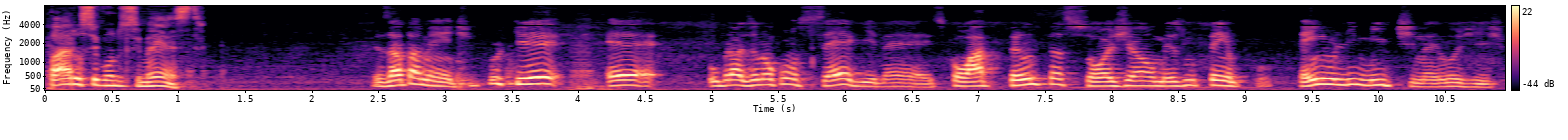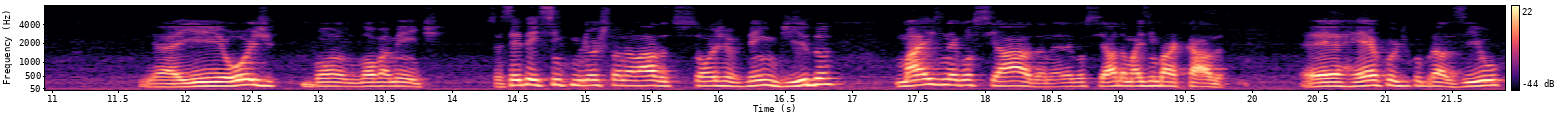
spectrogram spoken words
para o segundo semestre. Exatamente, porque é, o Brasil não consegue né, escoar tanta soja ao mesmo tempo. Tem um limite na né, logística. E aí, hoje, bom, novamente, 65 milhões de toneladas de soja vendida, mais negociada, né? negociada, mais embarcada. É recorde para o Brasil,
